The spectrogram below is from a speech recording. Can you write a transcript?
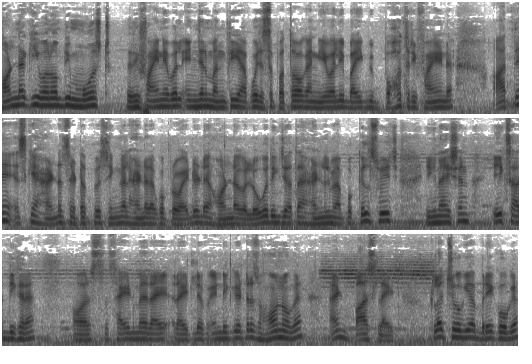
होंडा की one of the most refinable engine बनती है, आपको जैसे पता होगा ये वाली बाइक भी बहुत रिफाइंड है। आते हैं, इसके हैंडल सेटअप पे सिंगल हैंडल आपको प्रोवाइडेड है। होंडा का लोगो दिख जाता है हैंडल में आपको किल स्विच इग्नाइशन एक साथ दिख रहा है। और साइड में right right left indicators horn हो गए एंड पास लाइट क्लच हो गया ब्रेक हो गया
